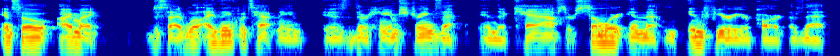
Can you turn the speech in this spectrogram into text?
And so I might decide, well, I think what's happening is their hamstrings that and their calves are somewhere in that inferior part of that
